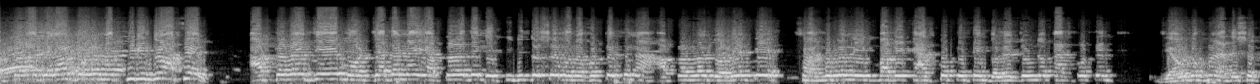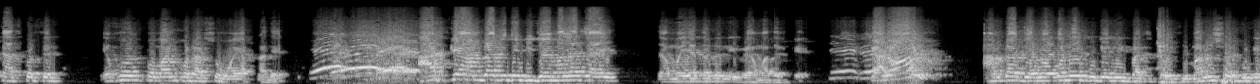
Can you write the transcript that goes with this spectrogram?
আপনারা যারা দলের নেতৃবৃন্দ আছেন আপনারা যে মর্যাদা নাই, আপনারা যে নেতৃবৃন্দ সে মনে করতেছে না, আপনারা দলের যে সাংগঠনিক ভাবে কাজ করতেছেন, দলের জন্য কাজ করতেন জিয়াউর রহমান আদেশের কাজ করতেন, এখন প্রমাণ করার সময় আপনাদের। আজকে আমরা যদি বিজয় বিজয়মালা চাই জামাইয়া দলে নিবে আমাদেরকে। কারণ আমরা জনগণের ভোটে নির্বাচিত হয়েছি, মানুষের ভোটে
